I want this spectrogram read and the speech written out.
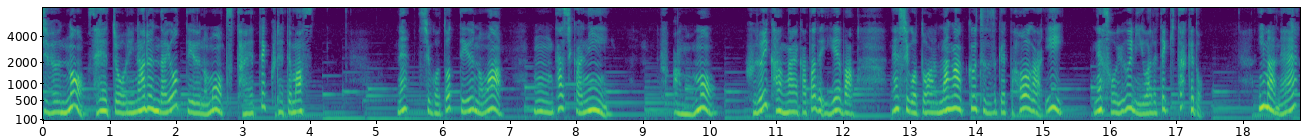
自分の成長になるんだよっていうのも伝えてくれてます。ね、仕事っていうのは、うん、確かに、あの、もう、古い考え方で言えば、ね、仕事は長く続けた方がいい。ね、そういうふうに言われてきたけど、今ね、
